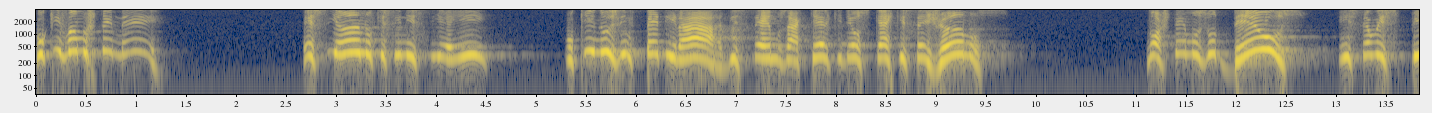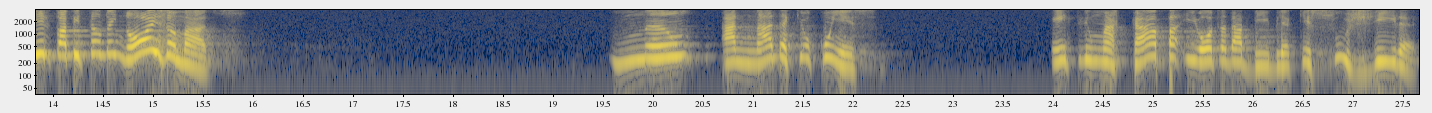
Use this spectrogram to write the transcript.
O que vamos temer? Esse ano que se inicia aí, o que nos impedirá de sermos aquele que Deus quer que sejamos? Nós temos o Deus em seu espírito habitando em nós, amados. Não há nada que eu conheça entre uma capa e outra da Bíblia que sugira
